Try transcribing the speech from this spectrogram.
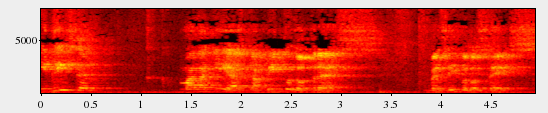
Y dice Malaquías capítulo 3, versículo 6.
